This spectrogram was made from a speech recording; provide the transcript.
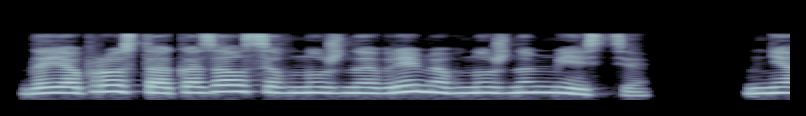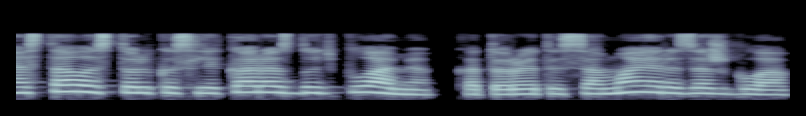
Да я просто оказался в нужное время в нужном месте. Мне осталось только слегка раздуть пламя, которое ты сама и разожгла.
